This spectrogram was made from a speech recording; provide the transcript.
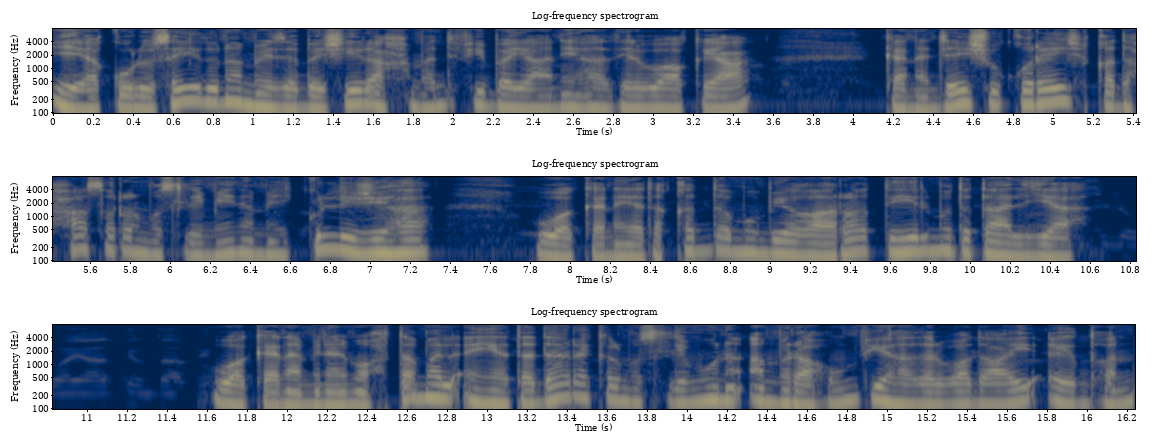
يقول سيدنا ميرزا بشير أحمد في بيان هذه الواقعة كان جيش قريش قد حاصر المسلمين من كل جهة وكان يتقدم بغاراته المتتالية. وكان من المحتمل أن يتدارك المسلمون أمرهم في هذا الوضع أيضا.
